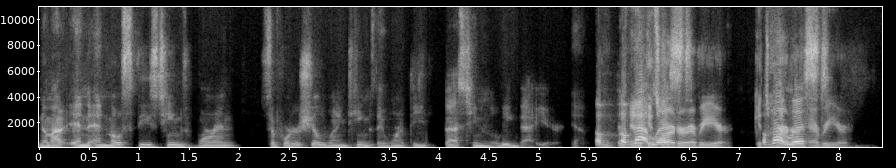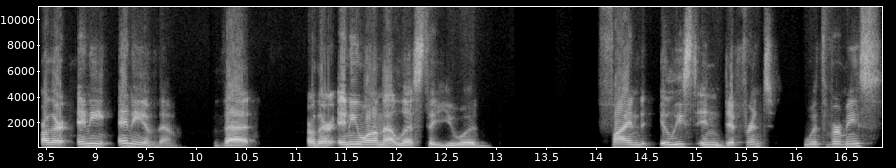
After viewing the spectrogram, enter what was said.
No matter, and, and most of these teams weren't supporter shield winning teams. They weren't the best team in the league that year. Yeah. Of, And of it that gets list, harder every year. It gets of that harder list- every year. are there any any of them that are there anyone on that list that you would find at least indifferent with Vermes?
